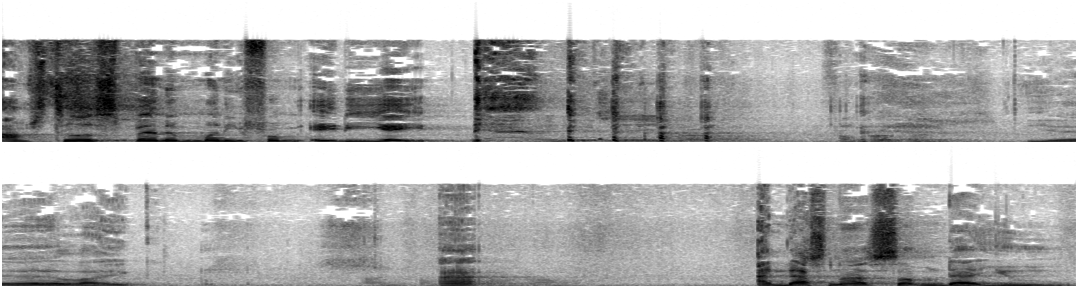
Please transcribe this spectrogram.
I'm still spending money from 88. Jay, bro. From Brooklyn. yeah, like I'm from Brooklyn, bro. and that's not something that you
